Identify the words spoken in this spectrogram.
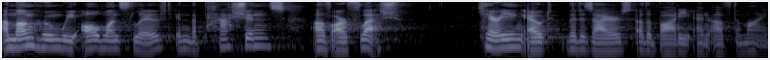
among whom we all once lived in the passions of our flesh, carrying out the desires of the body and of the mind.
